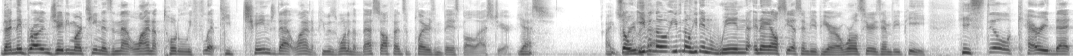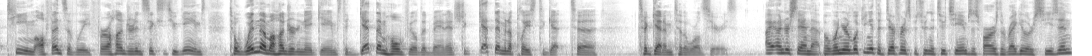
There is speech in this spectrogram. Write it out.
Then they brought in JD Martinez and that lineup totally flipped. He changed that lineup. He was one of the best offensive players in baseball last year. Yes, I So even that. though even though he didn't win an ALCS MVP or a World Series MVP, he still carried that team offensively for 162 games to win them 108 games, to get them home field advantage, to get them in a place to get to to get him to the World Series. I understand that, but when you're looking at the difference between the two teams as far as the regular season,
